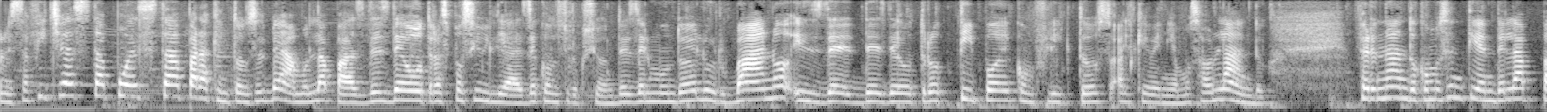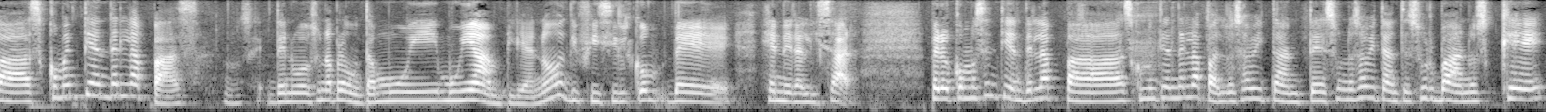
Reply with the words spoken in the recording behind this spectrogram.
Bueno, esta ficha está puesta para que entonces veamos la paz desde otras posibilidades de construcción, desde el mundo del urbano y desde, otro tipo de conflictos al que veníamos hablando. Fernando, ¿cómo se entiende la paz? ¿Cómo entienden la paz? No sé, de nuevo es una pregunta muy, muy amplia, ¿no? Difícil de generalizar. Pero ¿cómo se entiende la paz? ¿Cómo entienden la paz los habitantes, unos habitantes urbanos que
